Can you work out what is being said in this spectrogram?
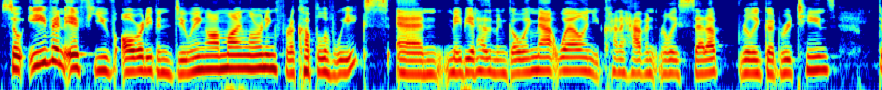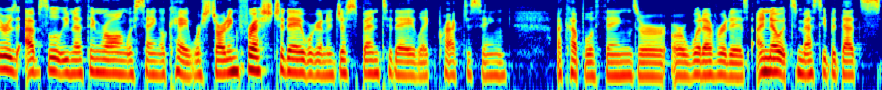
So even if you've already been doing online learning for a couple of weeks and maybe it hasn't been going that well and you kind of haven't really set up really good routines, there is absolutely nothing wrong with saying, okay, we're starting fresh today. We're going to just spend today like practicing a couple of things or or whatever it is. I know it's messy, but that's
